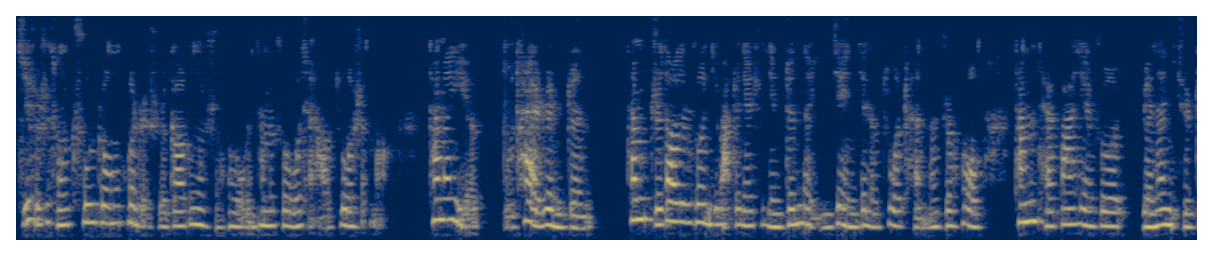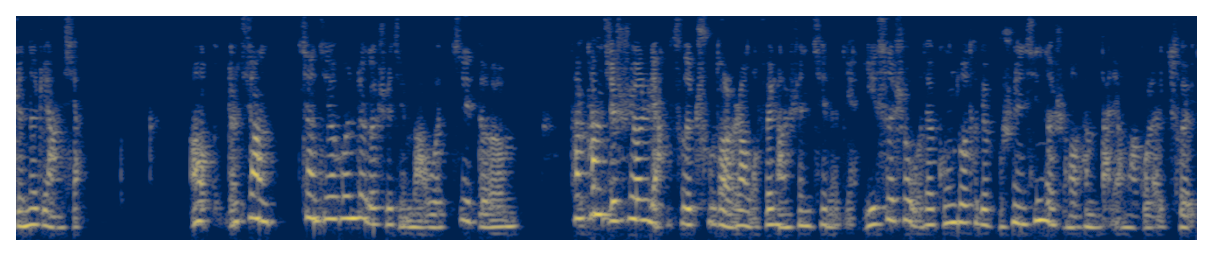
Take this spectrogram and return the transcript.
即使是从初中或者是高中的时候，我跟他们说我想要做什么，他们也不太认真。他们直到就是说你把这件事情真的一件一件的做成了之后，他们才发现说原来你是真的这样想。然后就像。像结婚这个事情吧，我记得他他们其实是有两次触到了让我非常生气的点。一次是我在工作特别不顺心的时候，他们打电话过来催，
